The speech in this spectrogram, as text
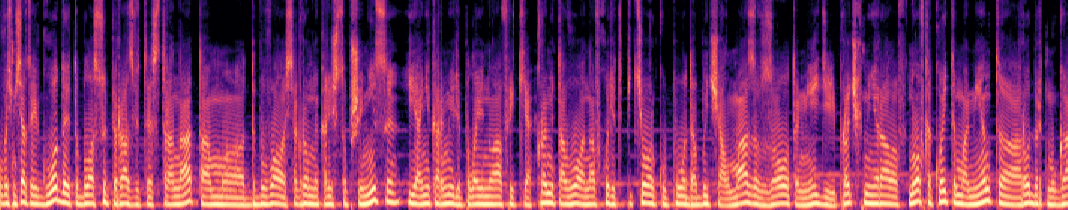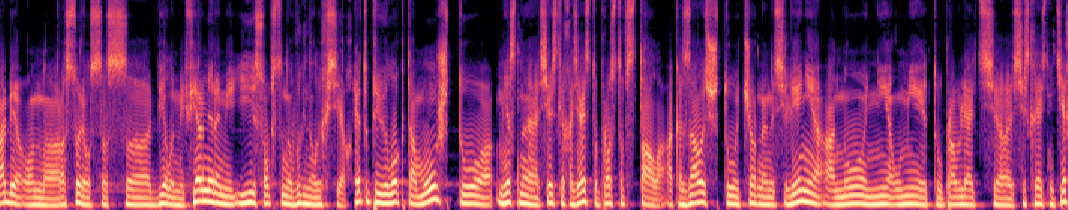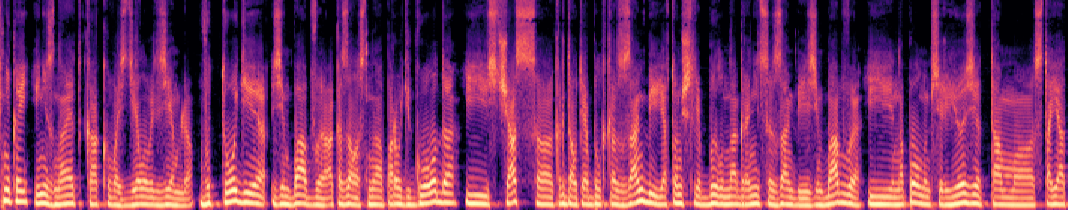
в 80-е годы это была супер развитая страна, там э, добывалось огромное количество пшеницы, птицы, и они кормили половину Африки. Кроме того, она входит в пятерку по добыче алмазов, золота, меди и прочих минералов. Но в какой-то момент а, Роберт Мугабе, он а, рассорился с а, белыми фермерами и, собственно, выгнал их всех. Это привело к тому, что местное сельское хозяйство просто встало. Оказалось, что черное население, оно не умеет управлять сельскохозяйственной техникой и не знает, как возделывать землю. В итоге Зимбабве оказалась на пороге голода, и и сейчас, э, когда вот я был как раз в Замбии, я в том числе был на границе Замбии и Зимбабве, и на полном серьезе там э, стоят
